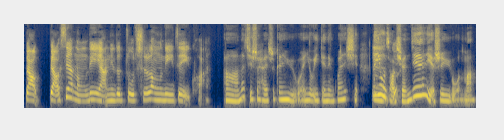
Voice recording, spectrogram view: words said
表表现能力呀，你的主持能力这一块。啊，那其实还是跟语文有一点点关系。那幼小衔接也是语文吗？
